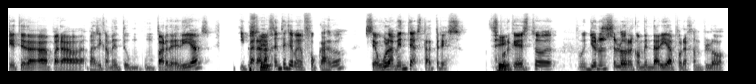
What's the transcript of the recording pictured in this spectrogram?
que te da para básicamente un, par de días. Y para la gente que me ha enfocado, seguramente hasta tres. Porque esto pues, yo no se lo recomendaría, por ejemplo,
